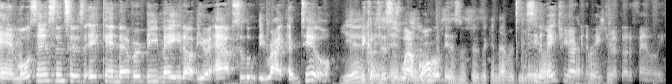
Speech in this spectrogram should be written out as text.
In most instances, it can never be made up. You're absolutely right. Until Yeah, Because and- this is and- where I'm going in with this. instances, it can never be made see the matriarch and the person- patriarch of the family,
